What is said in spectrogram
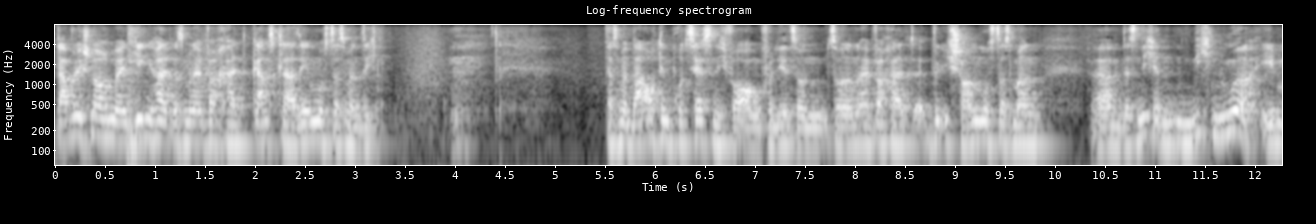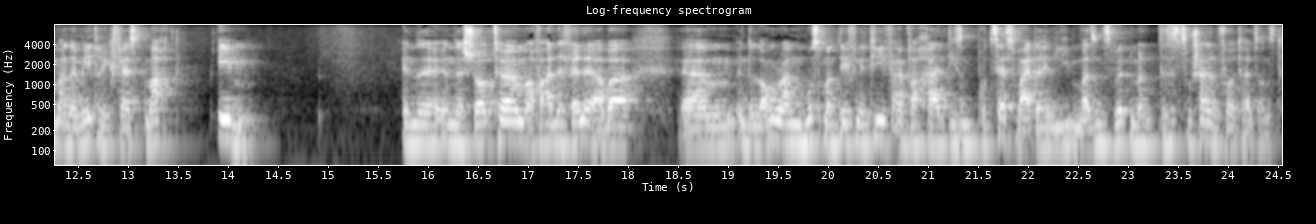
da würde ich schon auch immer entgegenhalten, dass man einfach halt ganz klar sehen muss, dass man sich dass man da auch den Prozess nicht vor Augen verliert, sondern, sondern einfach halt wirklich schauen muss, dass man ähm, das nicht, nicht nur eben an der Metrik festmacht, eben in the, in the short term auf alle Fälle, aber ähm, in the long run muss man definitiv einfach halt diesen Prozess weiterhin lieben, weil sonst wird man, das ist zum Scheitern verurteilt sonst.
